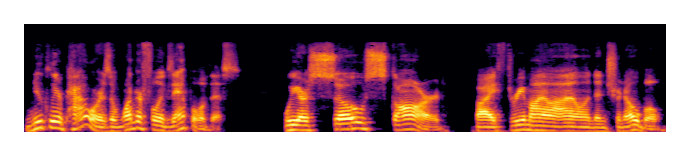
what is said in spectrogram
nuclear power is a wonderful example of this. We are so scarred by Three Mile Island and Chernobyl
